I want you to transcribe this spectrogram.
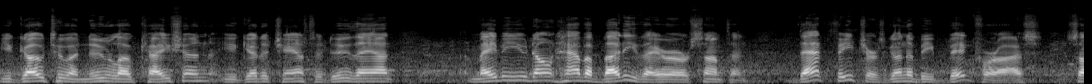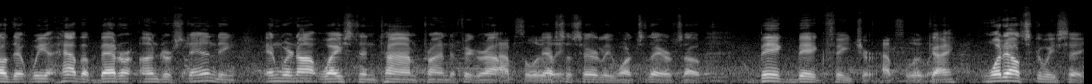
You go to a new location, you get a chance to do that. Maybe you don't have a buddy there or something. That feature is going to be big for us so that we have a better understanding and we're not wasting time trying to figure out Absolutely. necessarily what's there. So, big, big feature. Absolutely. Okay. What else do we see?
